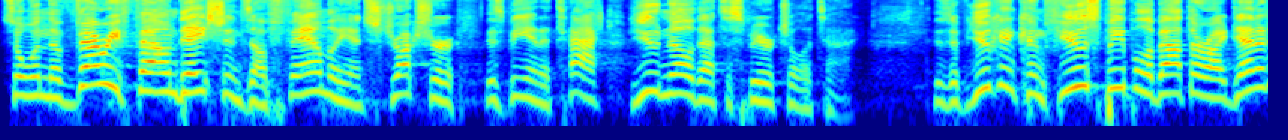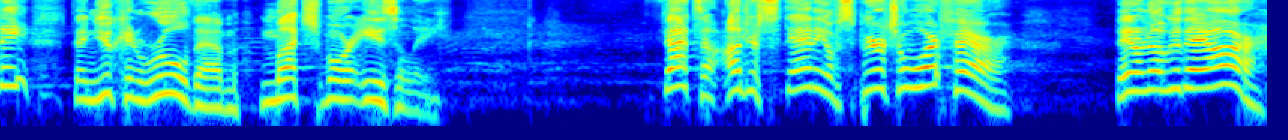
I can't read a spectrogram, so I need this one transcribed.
So when the very foundations of family and structure is being attacked, you know that's a spiritual attack. Because if you can confuse people about their identity, then you can rule them much more easily. That's an understanding of spiritual warfare. They don't know who they are.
